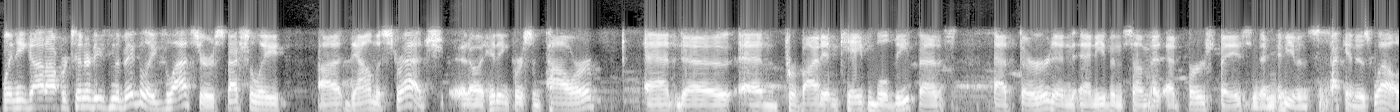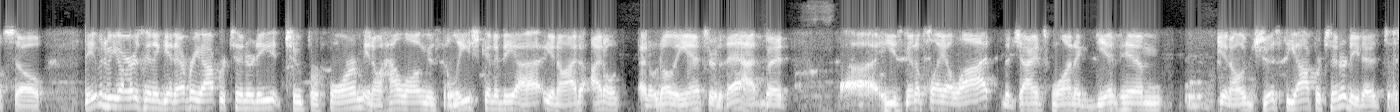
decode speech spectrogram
when he got opportunities in the big leagues last year, especially uh, down the stretch, you know, hitting for some power and uh, and providing capable defense at third and, and even some at, at first base and maybe even second as well. So David Villar is going to get every opportunity to perform. You know, how long is the leash going to be? Uh, you know, I, I don't I don't know the answer to that, but uh, he's going to play a lot. The Giants want to give him, you know, just the opportunity to, to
